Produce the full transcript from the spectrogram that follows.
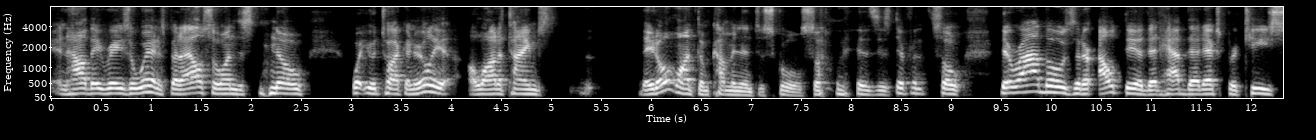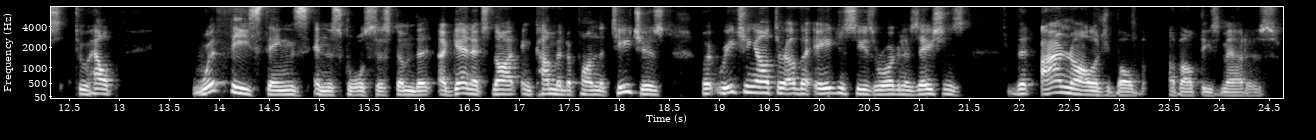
and how they raise awareness. But I also know what you were talking earlier. A lot of times they don't want them coming into schools. So there's this different. So there are those that are out there that have that expertise to help with these things in the school system that again it's not incumbent upon the teachers but reaching out to other agencies or organizations that are knowledgeable about these matters.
